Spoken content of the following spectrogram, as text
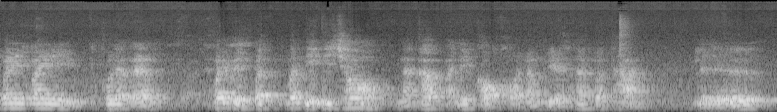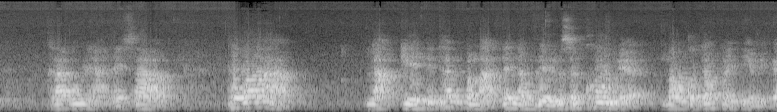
ไม่ไม่เขาเรียกอะไรนะไม่เป็นมติที่ชอบนะครับ อันนี้ขอขอนำเรียนท่านประธาน หรือคณะผู้บริหารให้ทราบ เพราะว่าหลักเกณฑ์ที่ท่านประหลัดได้นำเรียนเมื่อสักครู่เนี่ยเราก็ต้องไปเตรียมเอก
